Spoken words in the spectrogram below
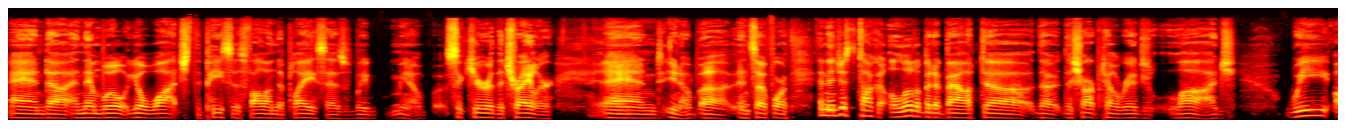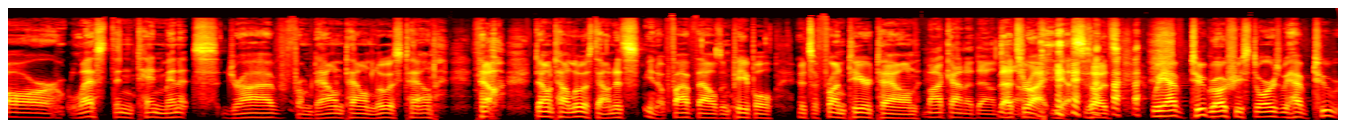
and uh, and then we'll you'll watch the pieces fall into place as we you know secure the trailer and you know uh, and so forth and then just to talk a little bit about uh, the the Sharptail Ridge Lodge. We are less than 10 minutes drive from downtown Lewistown. Now, downtown Lewistown, it's, you know, 5,000 people. It's a frontier town. My kind of downtown. That's right. Yes. So it's we have two grocery stores. We have two,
